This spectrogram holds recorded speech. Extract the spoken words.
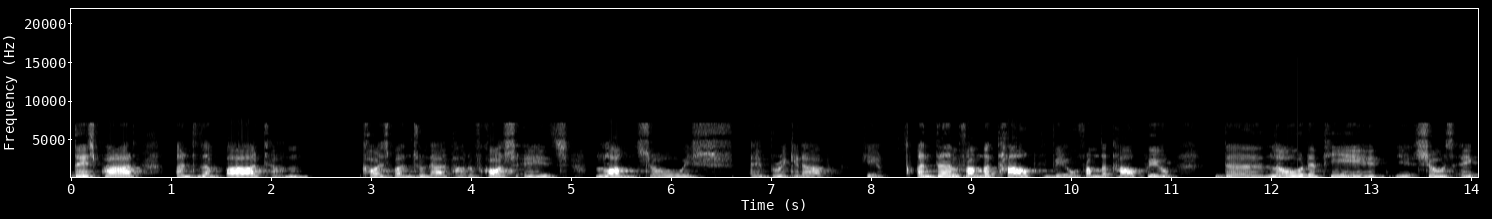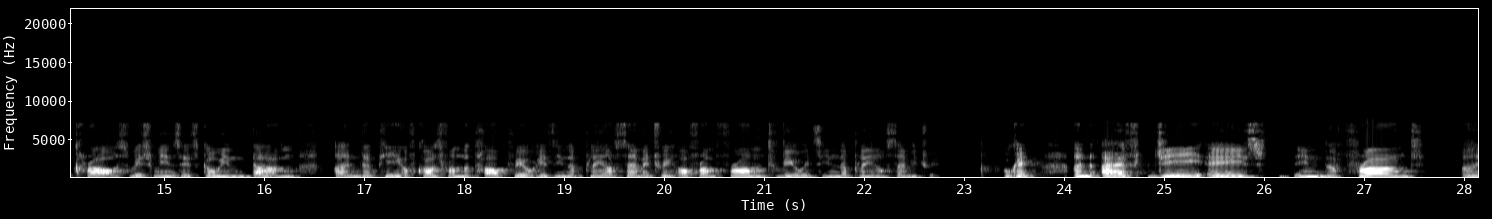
this part and the bottom correspond to that part. Of course, it's long, so we I break it up here. And then from the top view, from the top view, the load P it, shows a cross, which means it's going down. And the P, of course, from the top view is in the plane of symmetry, or from front view, it's in the plane of symmetry. Okay, and FG is in the front uh,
